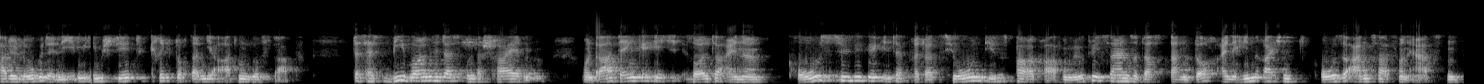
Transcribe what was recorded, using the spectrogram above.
Kardiologe, der neben ihm steht, kriegt doch dann die Atemluft ab. Das heißt, wie wollen Sie das unterscheiden? Und da denke ich, sollte eine großzügige Interpretation dieses Paragraphen möglich sein, sodass dann doch eine hinreichend große Anzahl von Ärzten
